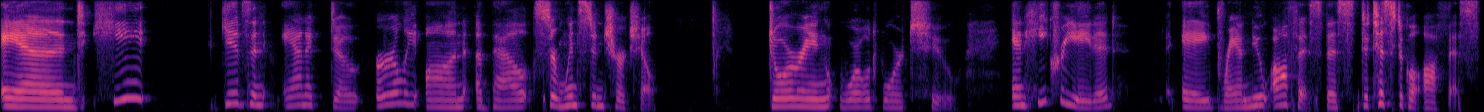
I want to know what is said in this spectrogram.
and he gives an anecdote early on about Sir Winston Churchill during World War II. And he created a brand new office, the statistical office,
